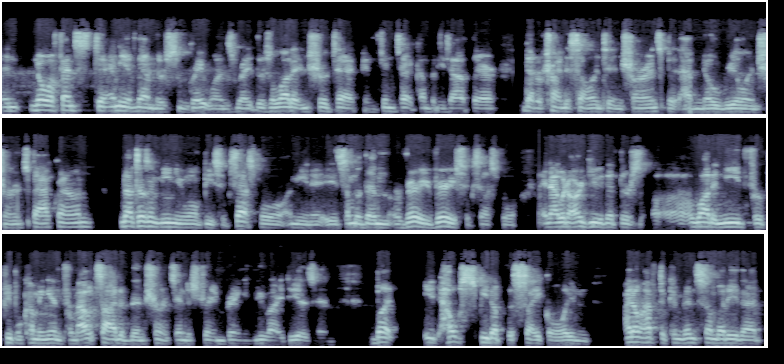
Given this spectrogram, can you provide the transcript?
and no offense to any of them, there's some great ones, right? There's a lot of insurtech and fintech companies out there that are trying to sell into insurance but have no real insurance background. That doesn't mean you won't be successful. I mean, it, some of them are very, very successful. And I would argue that there's a lot of need for people coming in from outside of the insurance industry and bringing new ideas in. But it helps speed up the cycle and I don't have to convince somebody that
